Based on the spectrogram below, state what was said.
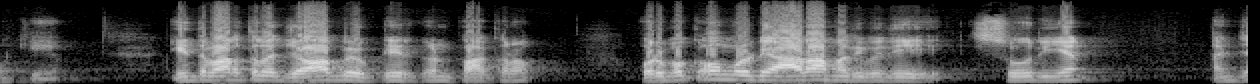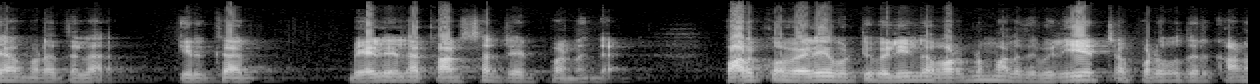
முக்கியம். இந்த வாரத்தில் ஜாப் எப்படி இருக்குன்னு பார்க்குறோம் ஒரு பக்கம் உங்களுடைய ஆறாம் அதிபதி சூரியன் அஞ்சாம் இடத்துல இருக்கார். வேலையில் கான்சன்ட்ரேட் பண்ணுங்கள் பார்க்கும் வேலையை விட்டு வெளியில் வரணும் அல்லது வெளியேற்றப்படுவதற்கான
